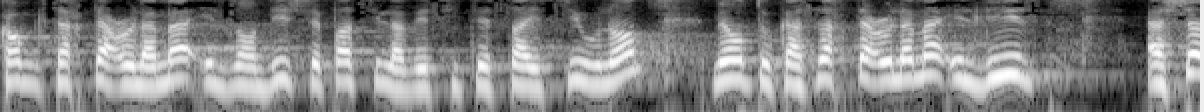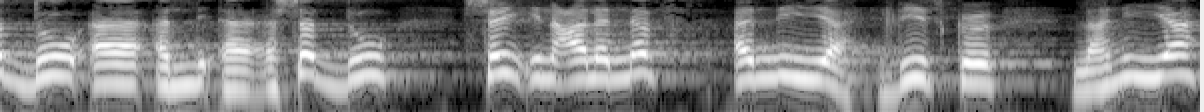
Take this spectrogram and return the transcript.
comme certains ulama, ils ont dit, je sais pas s'il avait cité ça ici ou non, mais en tout cas, certains ulama, ils disent « Ashaddu shay'in ala nafs an-niyya » Ils disent que la niyya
